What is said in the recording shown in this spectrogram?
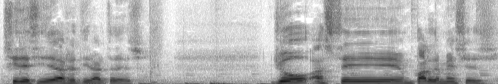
si decidieras retirarte de eso. Yo hace un par de meses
